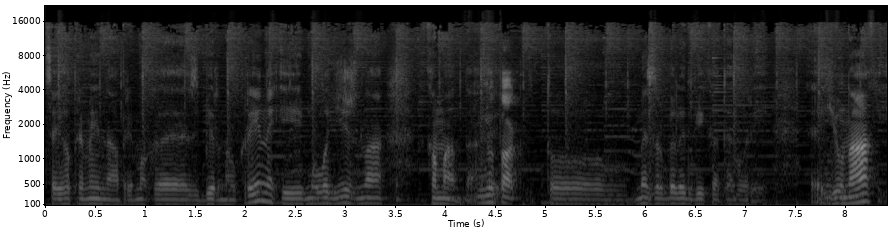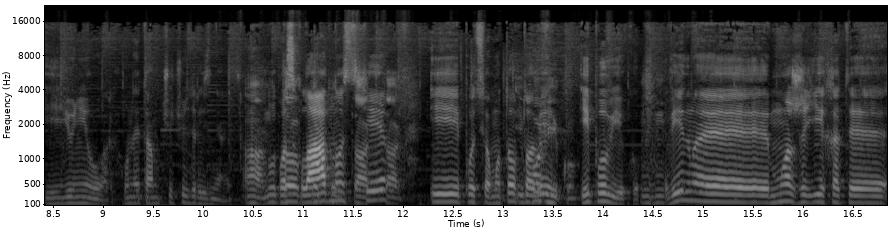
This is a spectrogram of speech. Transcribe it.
це його прямий напрямок е, збірна України і молодіжна команда. Ну так. То ми зробили дві категорії: Е, юнак і юніор. Вони там чуть-чуть різняються. А, ну, по то- складності так, так. і по цьому. Тобто по він. І по віку. Мгм. Він е, може їхати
